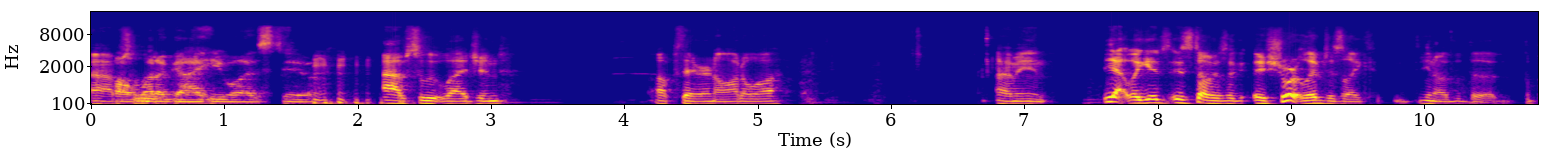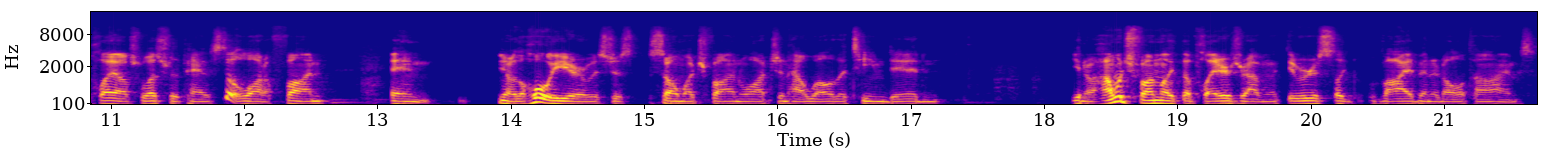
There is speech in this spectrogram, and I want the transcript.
Oh, what a guy he was too. absolute legend up there in Ottawa. I mean, yeah, like it's, it's always like as short lived as like you know the the playoffs was for the Panthers. Still a lot of fun, and you know the whole year was just so much fun watching how well the team did, and you know how much fun like the players were having. Like they were just like vibing at all times,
